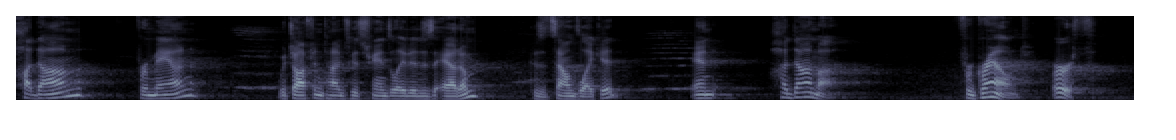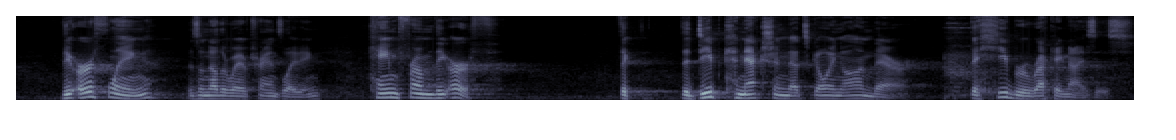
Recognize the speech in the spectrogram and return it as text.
Hadam for man, which oftentimes gets translated as Adam, because it sounds like it, and Hadama for ground, earth. The earthling is another way of translating, came from the earth the the deep connection that's going on there, the Hebrew recognizes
